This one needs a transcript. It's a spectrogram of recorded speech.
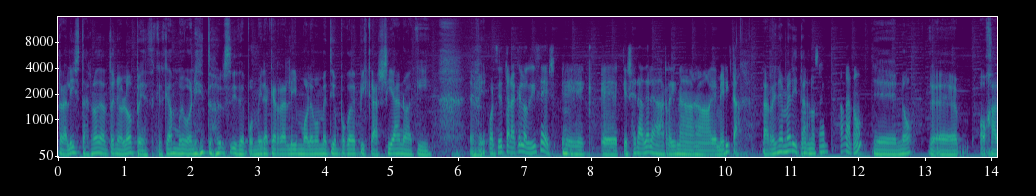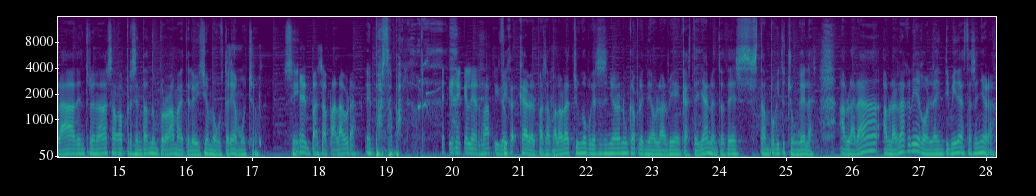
realistas, ¿no? De Antonio López, que quedan muy bonitos. Y de, pues mira qué realismo, le hemos metido un poco de picasiano aquí. En fin. Por cierto, ahora que lo dices, mm. eh, ¿qué será de la reina emérita? ¿La reina emérita? Pues no sabe nada, ¿no? Eh, no. Eh, ojalá dentro de nada salga presentando un programa de televisión, me gustaría mucho. Sí. El pasapalabra. El pasapalabra tiene que leer rápido. claro, el pasapalabra chungo porque esa señora nunca aprendió a hablar bien castellano, entonces está un poquito chunguelas. ¿Hablará, ¿hablará griego en la intimidad esta señora?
